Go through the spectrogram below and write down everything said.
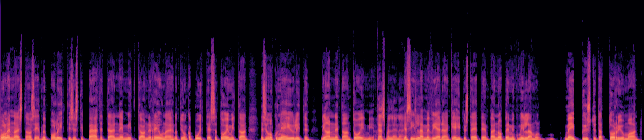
Olennaista on se, että me poliittisesti päätetään ne, mitkä on ne reunaehdot, jonka puitteissa toimitaan. Ja silloin, kun ne ei ylity, niin annetaan toimia. Täsmälleen näin. Ja sillä me viedään kehitystä eteenpäin nopeammin kuin millään muulla. Me ei pystytä torjumaan –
